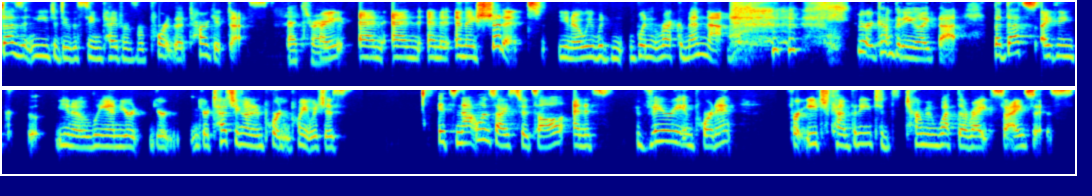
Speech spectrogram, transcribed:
doesn't need to do the same type of report that Target does. That's right. Right. And and and and they shouldn't. You know, we wouldn't wouldn't recommend that for a company like that. But that's I think you know, Leanne, you're you're you're touching on an important point, which is it's not one size fits all, and it's very important for each company to determine what the right size is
